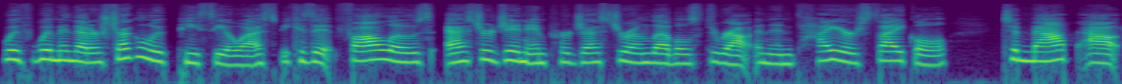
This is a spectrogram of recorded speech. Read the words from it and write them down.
with women that are struggling with PCOS because it follows estrogen and progesterone levels throughout an entire cycle to map out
